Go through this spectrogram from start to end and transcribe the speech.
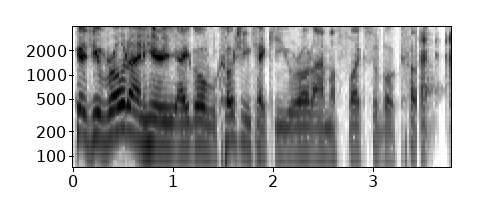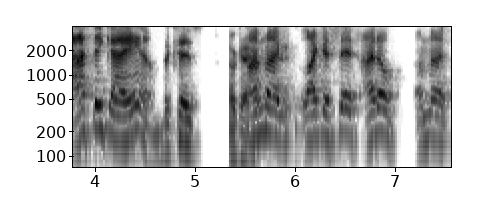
Because you wrote on here, I go coaching tech. You wrote, "I'm a flexible coach." I, I think I am because okay, I'm not like I said. I don't. I'm not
